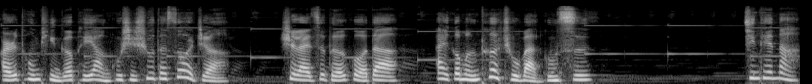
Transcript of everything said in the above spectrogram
儿童品格培养故事书的作者是来自德国的艾格蒙特出版公司。今天呢，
